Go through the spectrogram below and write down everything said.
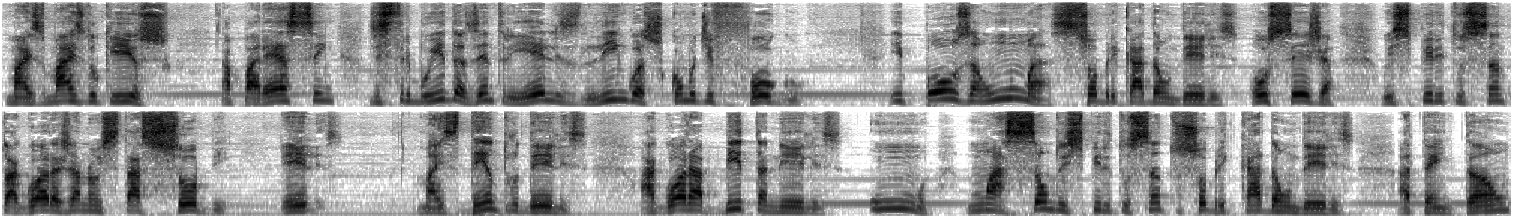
Mas mais do que isso, aparecem distribuídas entre eles línguas como de fogo e pousa uma sobre cada um deles. Ou seja, o Espírito Santo agora já não está sob eles, mas dentro deles. Agora habita neles um, uma ação do Espírito Santo sobre cada um deles. Até então,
